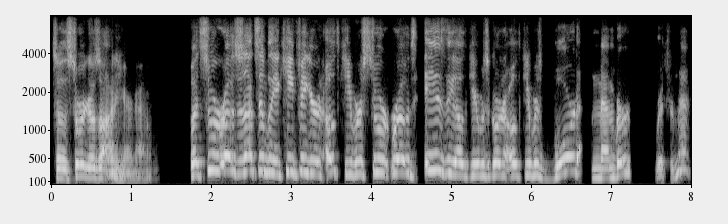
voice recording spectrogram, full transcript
So the story goes on here now. But Stewart Rhodes is not simply a key figure in Oath Keepers. Stewart Rhodes is the Oath Keepers, according to Oath Keepers board member Richard Mack.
